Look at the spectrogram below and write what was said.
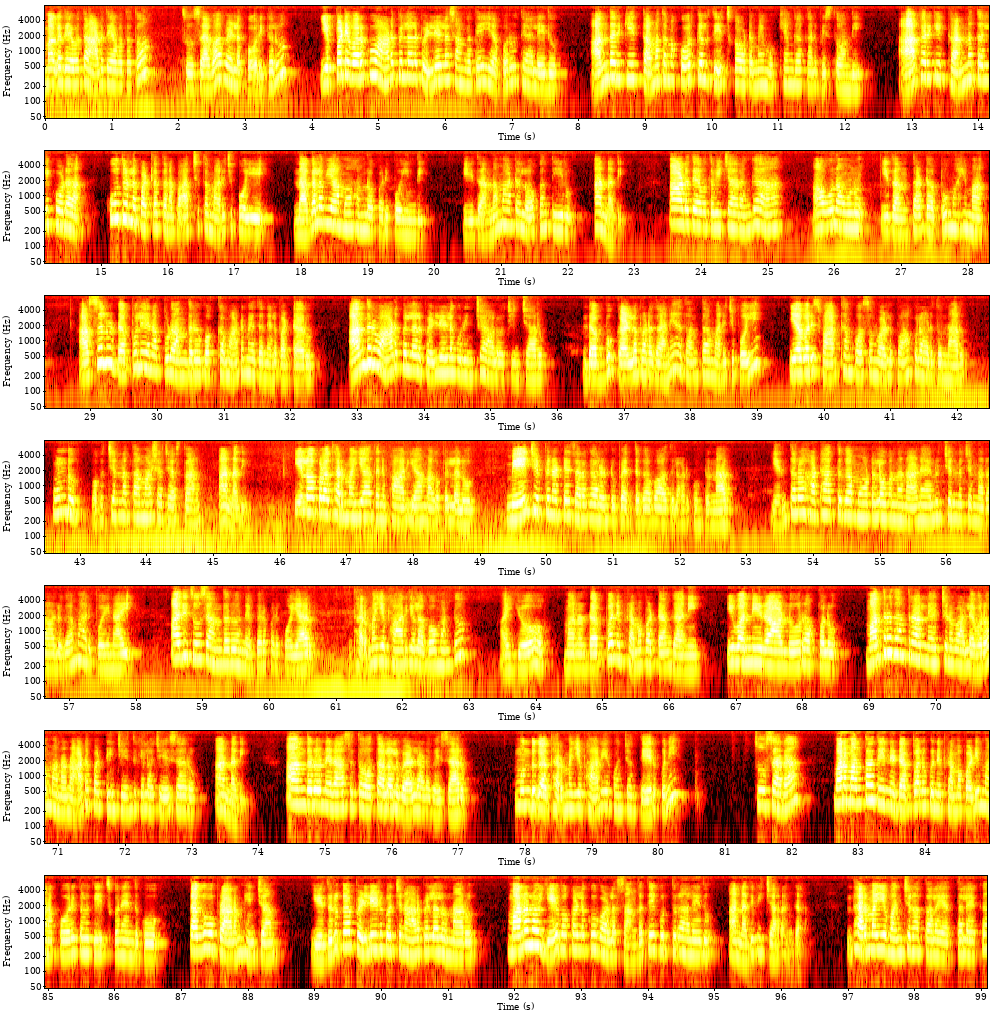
మగదేవత ఆడదేవతతో చూసావా వీళ్ళ కోరికలు? ఇప్పటి వరకు ఆడపిల్లల పెళ్ళిళ్ళ సంగతే ఎవరూ తేలేదు. అందరికీ తమ తమ కోరికలు తీర్చుకోవటమే ముఖ్యంగా కనిపిస్తోంది. ఆఖరికి కన్న తల్లి కూడా కూతుళ్ళ పట్ల తన బాధ్యత మరిచిపోయి నగల వ్యామోహంలో పడిపోయింది. ఇదన్నమాట లోకం తీరు అన్నది. ఆడదేవత విచారంగా అవునవును ఇదంతా డబ్బు మహిమ. అసలు డబ్బు లేనప్పుడు అందరూ ఒక్క మాట మీద నిలబడ్డారు. అందరూ ఆడపిల్లల పెళ్ళిళ్ళ గురించి ఆలోచించారు. డబ్బు కళ్ళపడగానే అదంతా మరిచిపోయి ఎవరి స్వార్థం కోసం వాళ్ళు పాకులాడుతున్నారు. ఉండు ఒక చిన్న తమాషా చేస్తాను అన్నది. ఈ లోపల ధర్మయ్య అతని భార్య మగపిల్లలు మేం చెప్పినట్టే జరగాలంటూ పెద్దగా వాదులాడుకుంటున్నారు. ఎంతలో హఠాత్తుగా మూటలో ఉన్న నాణేలు చిన్న చిన్న రాళ్ళుగా మారిపోయినాయి. అది చూసి అందరూ నిబ్బెరపడిపోయారు. ధర్మయ్య భార్య లభోమంటూ అయ్యో మనం డబ్బని భ్రమపడ్డాం కానీ ఇవన్నీ రాళ్ళు రప్పలు మంత్రతంత్రాలు నేర్చిన వాళ్ళెవరో మనను ఆట పట్టించేందుకు ఇలా చేశారు అన్నది. అందరూ నిరాశతో తలలు వేళ్ళాడవేశారు. ముందుగా ధర్మయ్య భార్య కొంచెం తేరుకుని చూసారా మనమంతా దీన్ని డబ్బనుకుని భ్రమపడి మన కోరికలు తీర్చుకునేందుకు తగువు ప్రారంభించాం. ఎదురుగా పెళ్ళిడికొచ్చిన ఆడపిల్లలున్నారు. మనలో ఏ ఒక్కళ్ళకు వాళ్ళ సంగతే గుర్తు రాలేదు అన్నది విచారంగా. ధర్మయ్య వంచిన తల ఎత్తలేక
